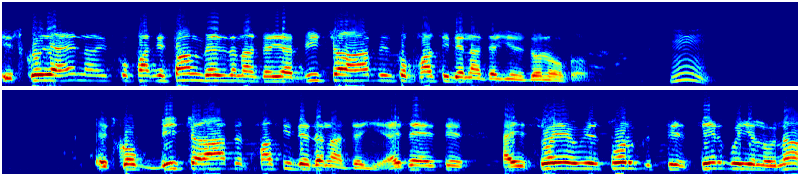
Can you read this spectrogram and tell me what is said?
इसको जो है ना इसको पाकिस्तान भेज देना चाहिए बीच चढ़ा पे इसको फांसी देना चाहिए दोनों को। हम्म। इसको बीच चढ़ा पे फांसी दे देना चाहिए ऐसे ऐसे ऐसे सोए हुए शोर शेर को ये लोग ना।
